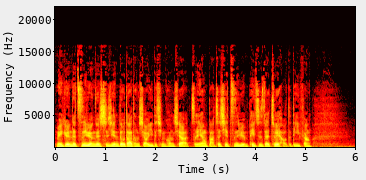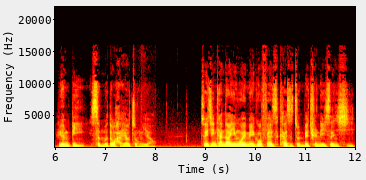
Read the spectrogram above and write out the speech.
每个人的资源跟时间都大同小异的情况下，怎样把这些资源配置在最好的地方，远比什么都还要重要。最近看到，因为美国 Fed 开始准备全力升息。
